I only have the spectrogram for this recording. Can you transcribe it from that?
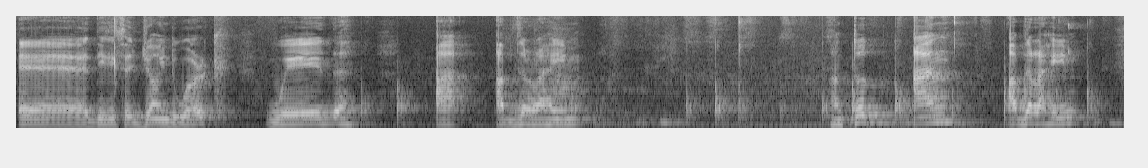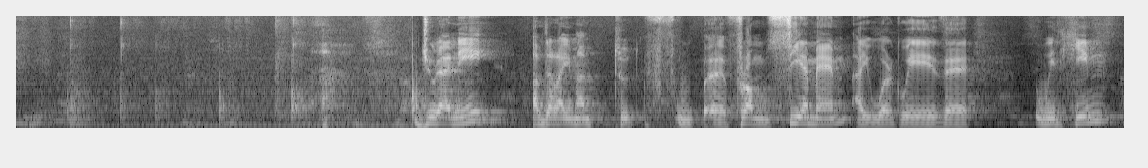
Uh, this is a joint work with uh, Abderrahim and, and Abderrahim Jourani, Abderrahman uh, from CMM, I work with, uh, with him,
